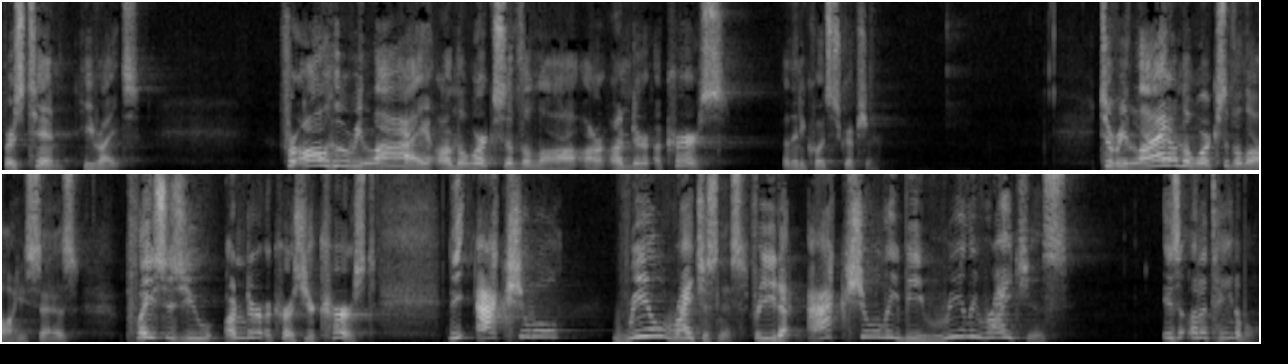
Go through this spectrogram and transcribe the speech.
Verse 10, he writes For all who rely on the works of the law are under a curse. And then he quotes scripture. To rely on the works of the law, he says, places you under a curse. You're cursed. The actual, real righteousness, for you to actually be really righteous, is unattainable.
